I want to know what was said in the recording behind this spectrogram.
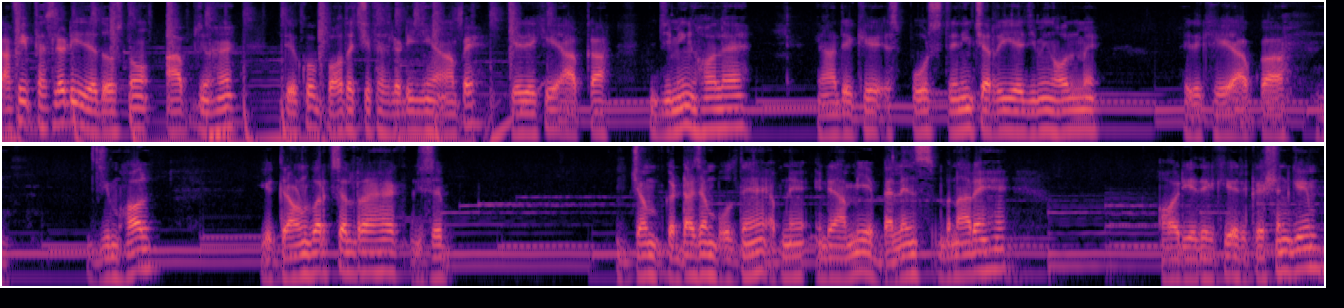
काफ़ी फैसिलिटीज़ है दोस्तों, आप जो हैं देखो, बहुत अच्छी फैसिलिटीज़ है यहाँ पे। ये देखिए, आपका जिमिंग हॉल है। यहाँ देखिए स्पोर्ट्स ट्रेनिंग चल रही है जिमिंग हॉल में। ये देखिए, आपका जिम हॉल ये ग्राउंड वर्क चल रहा है, जिसे जंप गड्ढा जंप बोलते हैं। अपने इंडियन आर्मी ये बैलेंस बना रहे हैं। और ये देखिए रिक्रेशन गेम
